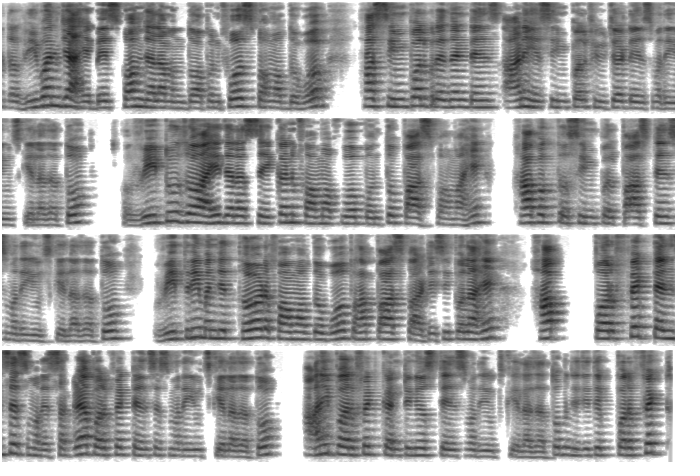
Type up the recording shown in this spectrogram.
आता व्ही वन जे आहे बेस फॉर्म ज्याला म्हणतो आपण first form of the verb हा सिंपल प्रेझेंट टेन्स आणि सिंपल फ्युचर टेन्समध्ये यूज केला जातो. व्ही टू जो आहे ज्याला सेकंड फॉर्म ऑफ वर्ब म्हणतो पास फॉर्म आहे हा फक्त सिंपल पास्ट टेन्समध्ये यूज केला जातो. व्ही थ्री म्हणजे third form of the verb हा पास पार्टिसिपल आहे. हा परफेक्ट टेन्सेस मध्ये सगळ्या परफेक्ट टेन्सेस मध्ये यूज केला जातो आणि परफेक्ट कंटिन्युअस टेन्समध्ये यूज केला जातो. म्हणजे जिथे परफेक्ट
